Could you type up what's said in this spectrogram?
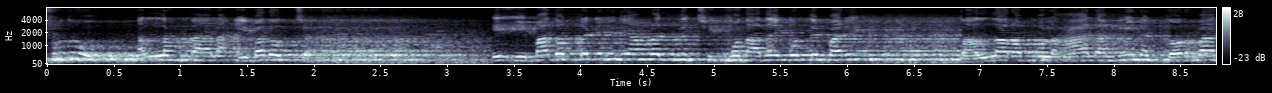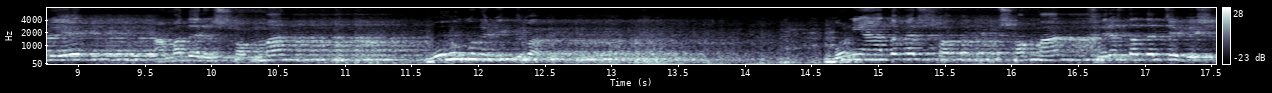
শুধু আল্লাহ তাআলা ইবাদত চান। এই ইবাদতটাকে যদি আমরা যদি ঠিকমতো আদায় করতে পারি, তো আল্লাহ রব্বুল আলমিনের দরবারে আমাদের সম্মান বহু গুণে বৃদ্ধি পাবে। বনি আদমের সম্মান ফেরেস্তাদের চেয়ে বেশি।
